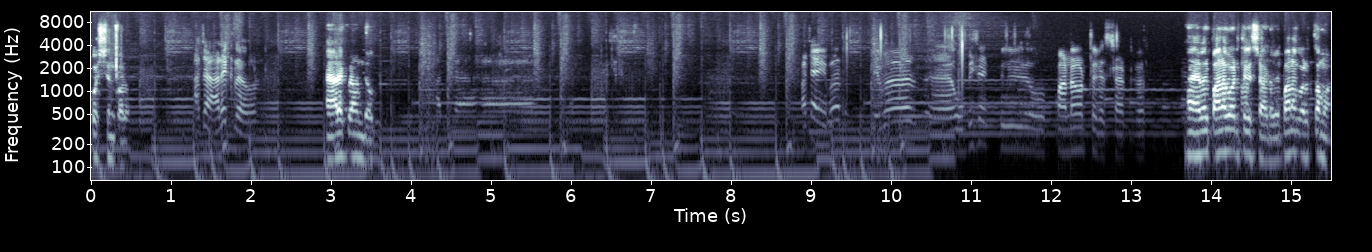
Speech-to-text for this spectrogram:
কোশ্চেন করো। আচ্ছা আরেক রাউন্ড হ্যাঁ, আরেক রাউন্ড হোক। আচ্ছা আচ্ছা এবার এবার অভিষেক তুই পানাওয়ার থেকে স্টার্ট কর। হ্যাঁ এবার পানাগড় থেকে স্টার্ট হবে। পানাগড় কমন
